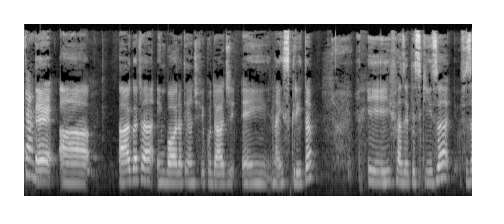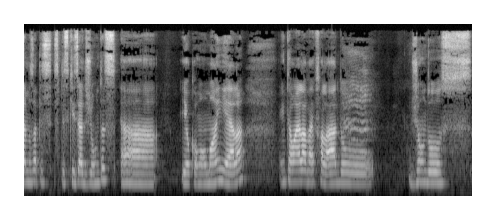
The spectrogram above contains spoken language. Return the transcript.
Tá. É, a a Agatha, embora tenha dificuldade em, na escrita e fazer pesquisa, fizemos a pes- pesquisa juntas, ah, eu como mãe e ela. Então ela vai falar do, de um dos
